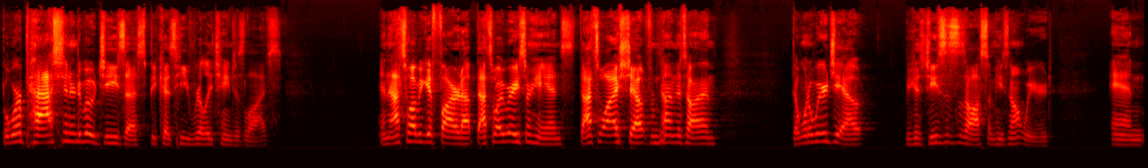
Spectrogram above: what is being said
But we're passionate about Jesus because he really changes lives. And that's why we get fired up. That's why we raise our hands. That's why I shout from time to time. Don't want to weird you out because Jesus is awesome. He's not weird. And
